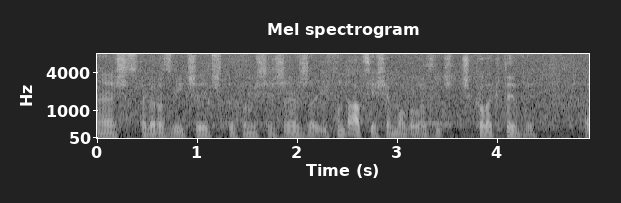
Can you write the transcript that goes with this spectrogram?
e, się z tego rozliczyć, to, to myślę, że, że i fundacje się mogą rozliczyć, czy kolektywy. E,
